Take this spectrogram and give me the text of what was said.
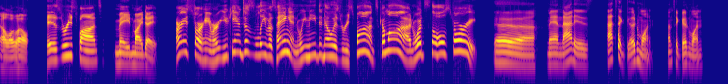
LOL. His response made my day. All right, Starhammer, you can't just leave us hanging. We need to know his response. Come on, what's the whole story? Uh man, that is that's a good one. That's a good one.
